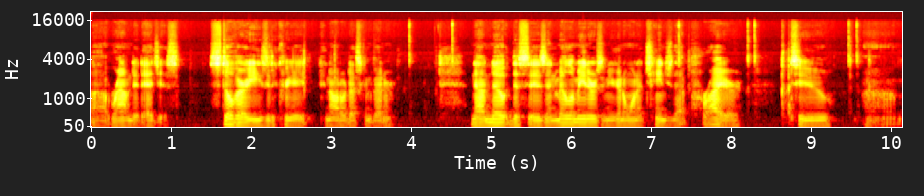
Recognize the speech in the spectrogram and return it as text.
uh, rounded edges. Still very easy to create in Autodesk Inventor. Now note this is in millimeters and you're going to want to change that prior to um,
